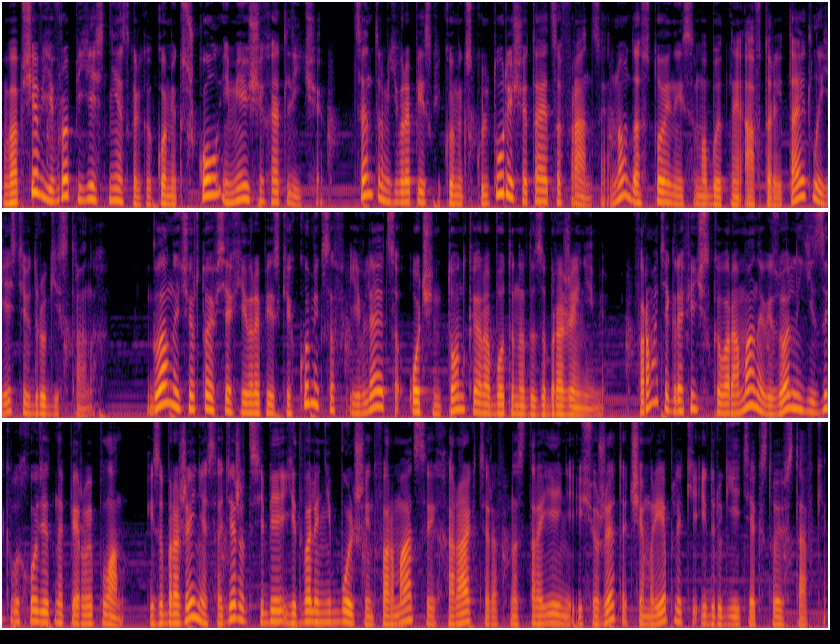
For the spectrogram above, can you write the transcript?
Вообще в Европе есть несколько комикс-школ, имеющих отличия. Центром европейской комикс-культуры считается Франция, но достойные самобытные авторы и тайтлы есть и в других странах. Главной чертой всех европейских комиксов является очень тонкая работа над изображениями. В формате графического романа визуальный язык выходит на первый план. Изображение содержит в себе едва ли не больше информации, характеров, настроения и сюжета, чем реплики и другие текстовые вставки.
